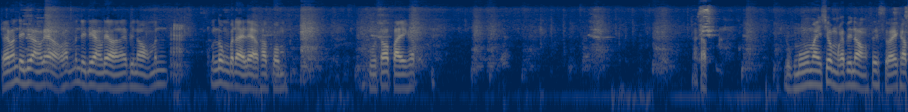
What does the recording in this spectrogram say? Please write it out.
แต่มันได้เรื่องแล้วครับ มันได้เรื่องแล้วนะพี่น้องมันมันลงไปได้แล้วครับ ผม ดูต่อไปครับ นะครับ ลูกหมูไม่ชุ่มครับพี่น้อง สวยๆครับ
